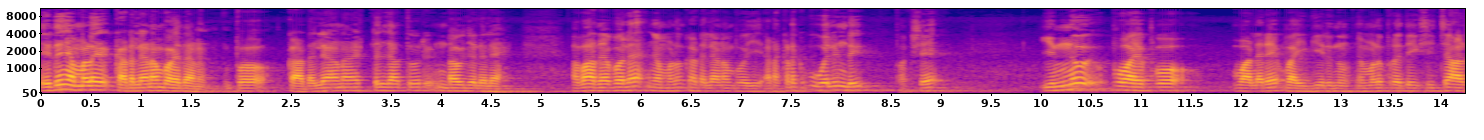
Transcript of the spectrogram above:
ഇത് നമ്മൾ കടലാണാൻ പോയതാണ്. ഇപ്പോൾ കടലാണ് ഇഷ്ടമില്ലാത്തവർ ഉണ്ടാവില്ലല്ലോ അല്ലേ? അപ്പോൾ അതേപോലെ നമ്മളും കടലാണാൻ പോയി. ഇടക്കിടക്ക് പോകലുണ്ട് പക്ഷേ ഇന്ന് പോയപ്പോൾ വളരെ വൈകിയിരുന്നു. നമ്മൾ പ്രതീക്ഷിച്ച ആൾ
